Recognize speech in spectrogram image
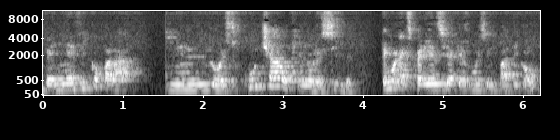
benéfico para quien lo escucha o quien lo recibe. Tengo una experiencia que es muy simpático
